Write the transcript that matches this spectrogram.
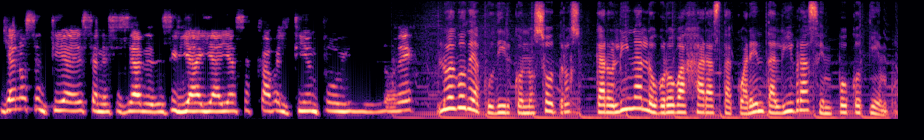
ya no sentía esa necesidad de decir, ya, ya, ya se acaba el tiempo y lo dejo. Luego de acudir con nosotros, Carolina logró bajar hasta 40 libras en poco tiempo.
